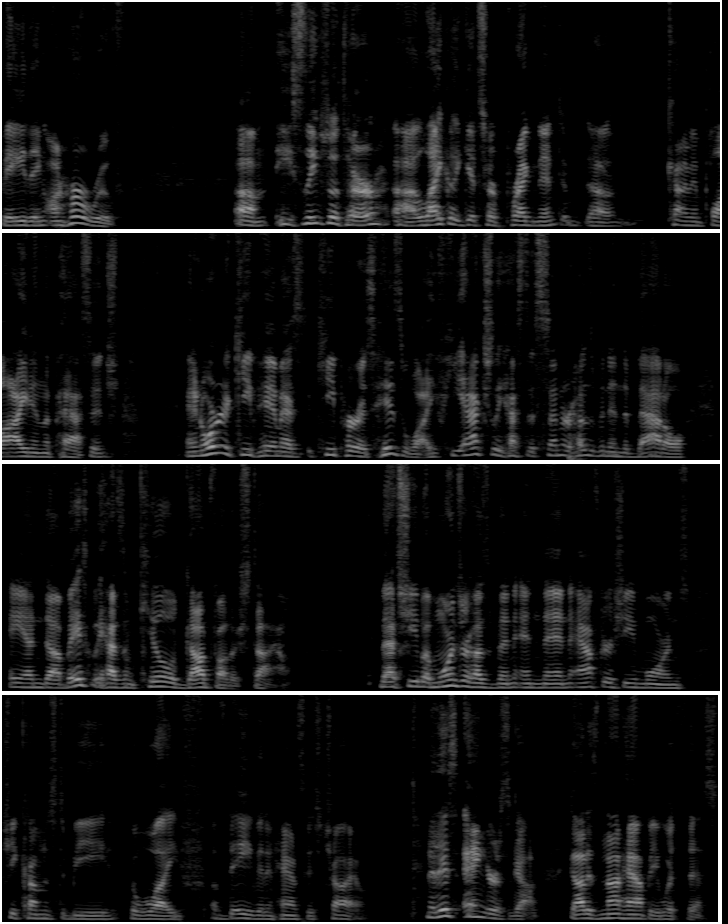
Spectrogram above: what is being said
bathing on her roof. Um, he sleeps with her, uh, likely gets her pregnant, uh, kind of implied in the passage. And in order to keep him as keep her as his wife, he actually has to send her husband into battle and uh, basically has him killed Godfather style. Bathsheba mourns her husband, and then after she mourns, she comes to be the wife of David and has his child. Now, this angers God. God is not happy with this,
